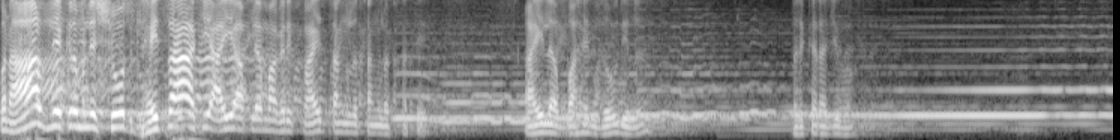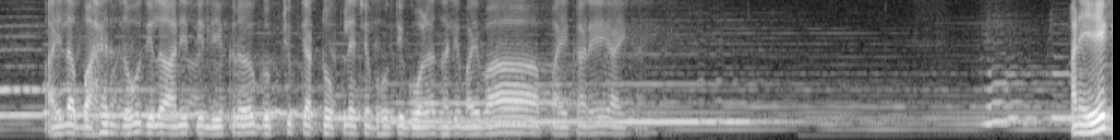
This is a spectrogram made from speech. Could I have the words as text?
पण आज लेकर म्हणजे शोध घ्यायचा की आई आपल्या माघारी काय चांगलं चांगलं खाते? आईला बाहेर जाऊ दिलं. बरं का राजीव भाऊ? आईला बाहेर जाऊ दिलं आणि ते लेकरं गुपचूप त्या टोपल्याच्या भोवती गोळा झाले. माई बाप ऐका रे ऐका आणि एक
